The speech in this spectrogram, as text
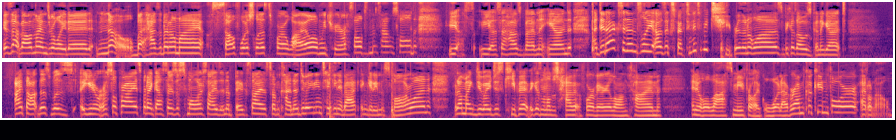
Is that Valentine's related? No, but has it been on my self wish list for a while and we treat ourselves in this household? Yes, yes it has been. And I did accidentally, I was expecting it to be cheaper than it was because I was gonna get I thought this was a universal price, but I guess there's a smaller size and a big size. So I'm kind of debating taking it back and getting the smaller one. But I'm like, do I just keep it? Because then I'll just have it for a very long time and it will last me for like whatever I'm cooking for. I don't know.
